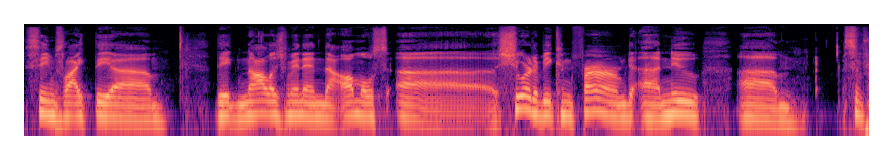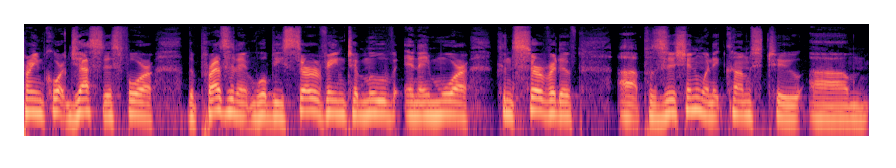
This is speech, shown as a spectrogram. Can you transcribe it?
Seems like the um, the acknowledgement and the almost uh, sure to be confirmed uh, new um, Supreme Court justice for the president will be serving to move in a more conservative uh, position when it comes to um,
